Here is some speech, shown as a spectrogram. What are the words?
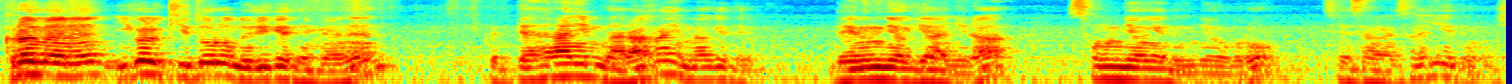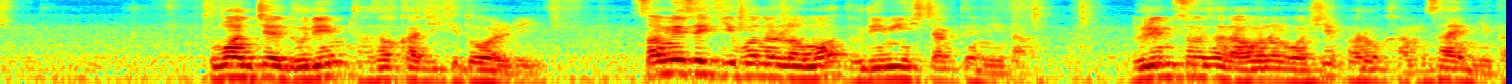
그러면은 이걸 기도로 누리게 되면은 그때 하나님 나라가 임하게 되고 내 능력이 아니라 성령의 능력으로 세상을 살리게 되는 것입니다. 두 번째 누림 다섯 가지 기도 원리. 서밋의 기본을 넘어 누림이 시작됩니다. 누림 속에서 나오는 것이 바로 감사입니다.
